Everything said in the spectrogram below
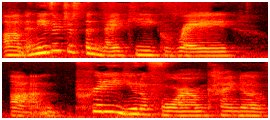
Um, and these are just the Nike gray um, pretty uniform kind of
